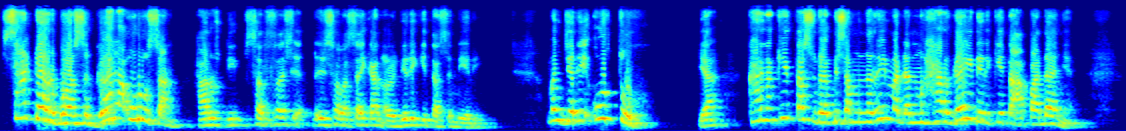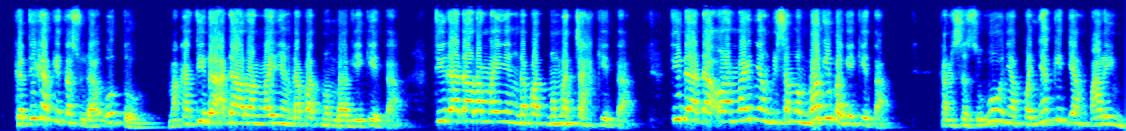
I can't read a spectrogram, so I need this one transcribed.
sadar bahwa segala urusan harus diselesaikan oleh diri kita sendiri. Menjadi utuh, ya, karena kita sudah bisa menerima dan menghargai diri kita apa adanya. Ketika kita sudah utuh, maka tidak ada orang lain yang dapat membagi kita. Tidak ada orang lain yang dapat memecah kita. Tidak ada orang lain yang bisa membagi-bagi kita. Karena sesungguhnya penyakit yang paling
